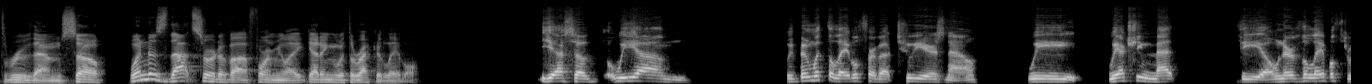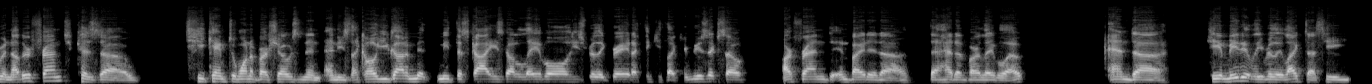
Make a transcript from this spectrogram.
through them. So, when does that sort of uh, formulate getting with the record label? Yeah. So we um we've been with the label for about two years now. We we actually met the owner of the label through another friend because uh, he came to one of our shows and and he's like, "Oh, you got to meet, meet this guy. He's got a label. He's really great. I think he'd like your music." So our friend invited uh, the head of our label out, and uh, he immediately really liked us. He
